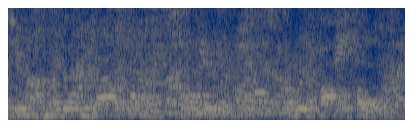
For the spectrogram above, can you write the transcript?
tunes from their jobs tonight. Probably a pop a pole.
